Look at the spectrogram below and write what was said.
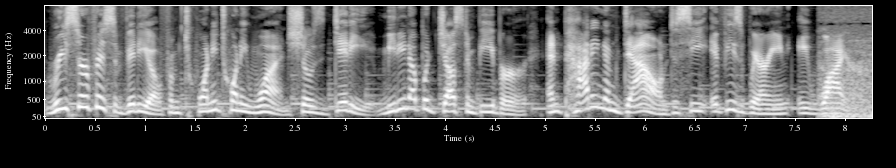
Resurfaced video from 2021 shows Diddy meeting up with Justin Bieber and patting him down to see if he's wearing a wire.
